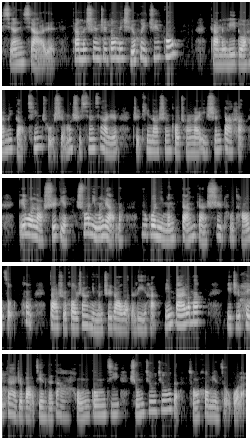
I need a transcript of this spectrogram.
乡下人，他们甚至都没学会鞠躬。卡梅利多还没搞清楚什么是乡下人，只听到身后传来一声大喊。给我老实点，说你们俩呢？如果你们胆敢试图逃走，哼，到时候让你们知道我的厉害，明白了吗？一只佩戴着宝剑的大红公鸡雄赳赳的从后面走过来，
